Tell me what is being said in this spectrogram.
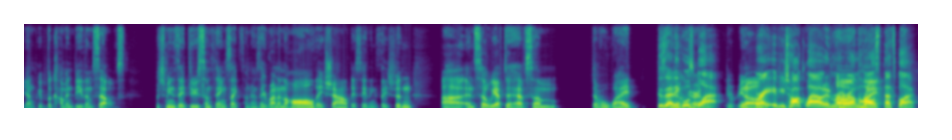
young people to come and be themselves, which means they do some things like sometimes they run in the hall, they shout, they say things they shouldn't, uh, and so we have to have some have a wide, Because that Yeah, equals girls- black. you know, Right. If you talk loud and run Oh, around the halls, right. that's black.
